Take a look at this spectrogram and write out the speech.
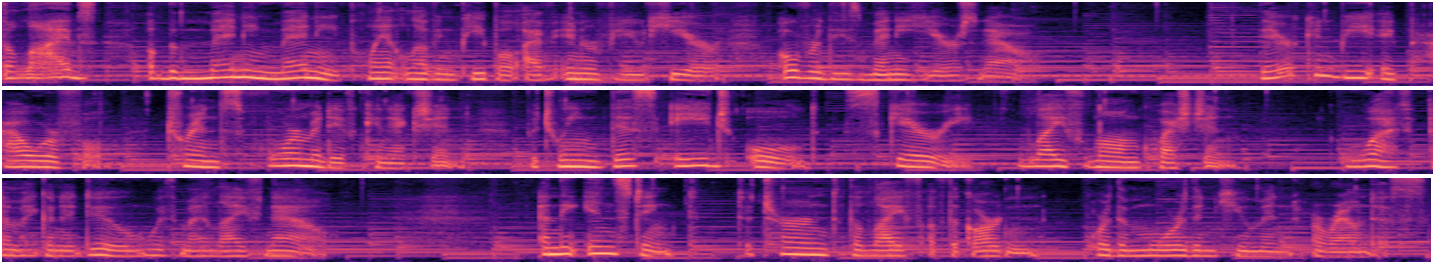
the lives of the many, many plant loving people I've interviewed here over these many years now. There can be a powerful, transformative connection between this age old, scary, lifelong question what am I going to do with my life now? And the instinct to turn to the life of the garden or the more than human around us.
